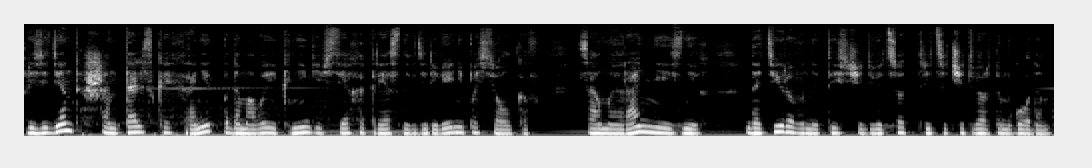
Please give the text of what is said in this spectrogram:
Президент Шантальской хранит подомовые книги всех окрестных деревень и поселков. Самые ранние из них датированы 1934 годом.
